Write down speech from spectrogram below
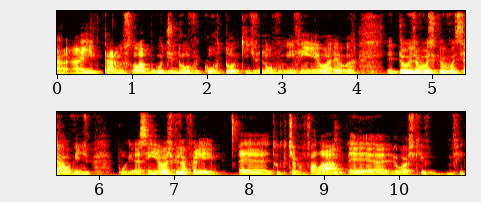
cara, aí, cara, meu celular bugou de novo e cortou aqui de novo, enfim, eu, eu então eu já vou, eu vou encerrar o vídeo, porque, assim, eu acho que eu já falei é, tudo que tinha pra falar, é, eu acho que, enfim,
